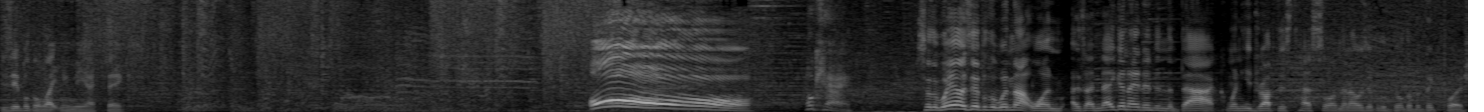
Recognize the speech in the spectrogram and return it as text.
He's able to lightning me, I think. Oh! Okay. So the way I was able to win that one is I Mega Knighted in the back when he dropped his Tesla, and then I was able to build up a big push.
